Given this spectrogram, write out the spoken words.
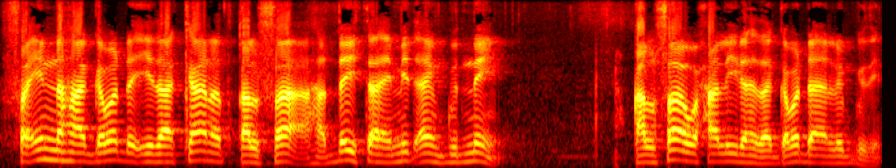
fa inahaa gabadha idaa kaanat qalfaa hadday tahay mid aan gudnayn qalfaa waxaa la yidhahdaa gabadha aan la gudin.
